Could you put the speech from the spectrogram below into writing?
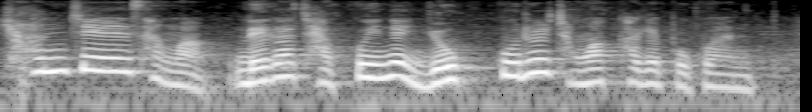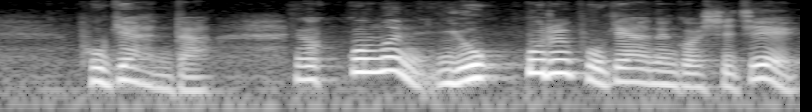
현재의 상황, 내가 잡고 있는 욕구를 정확하게 보고한, 보게 한다. 그러니까 꿈은 욕구를 보게 하는 것이지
